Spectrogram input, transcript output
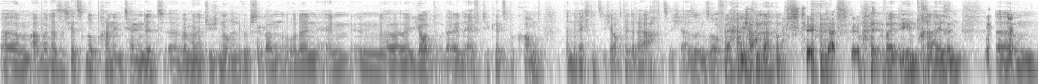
ähm, aber das ist jetzt no pun intended, äh, wenn man natürlich nur in Y oder in, in, in äh, J oder in F Tickets bekommt, dann rechnet sich auch der 380. Also insofern ja, stimmt, das stimmt. bei, bei, den Preisen ähm,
